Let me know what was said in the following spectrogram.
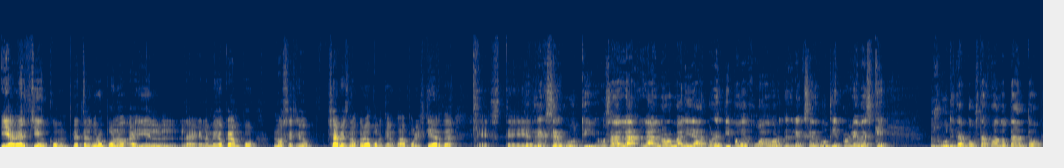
y a ver quién completa el grupo, ¿no? Ahí en, la, en el medio campo, no sé si Chávez no creo porque tiene jugada por izquierda. Este... Tendría que ser Guti, o sea, la, normalidad por el tipo de jugador tendría que ser Guti. El problema es que pues Guti tampoco está jugando tanto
